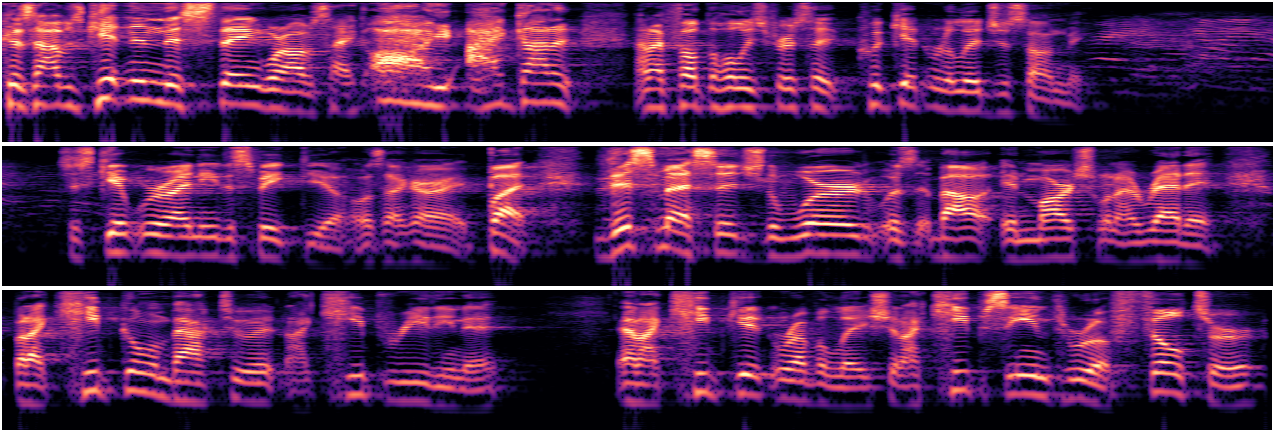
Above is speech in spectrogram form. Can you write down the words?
because I was getting in this thing where I was like, oh, I got it. And I felt the Holy Spirit say, quit getting religious on me. Just get where I need to speak to you. I was like, all right. But this message, the word was about in March when I read it, but I keep going back to it and I keep reading it and I keep getting revelation. I keep seeing through a filter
